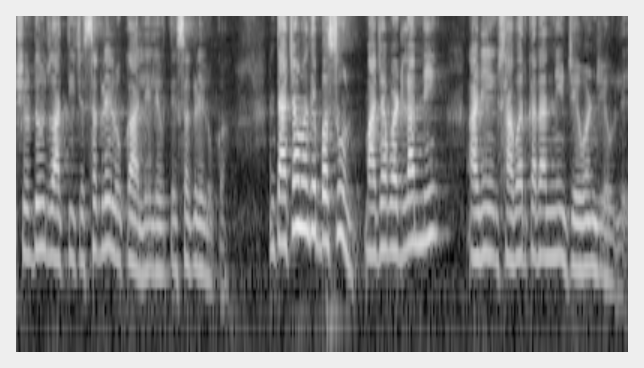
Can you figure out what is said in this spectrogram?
शेड्यूल जातीचे सगळे लोक आलेले होते सगळे लोक. आणि त्याच्यामध्ये बसून माझ्या वडिलांनी आणि सावरकरांनी जेवण जेवले.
